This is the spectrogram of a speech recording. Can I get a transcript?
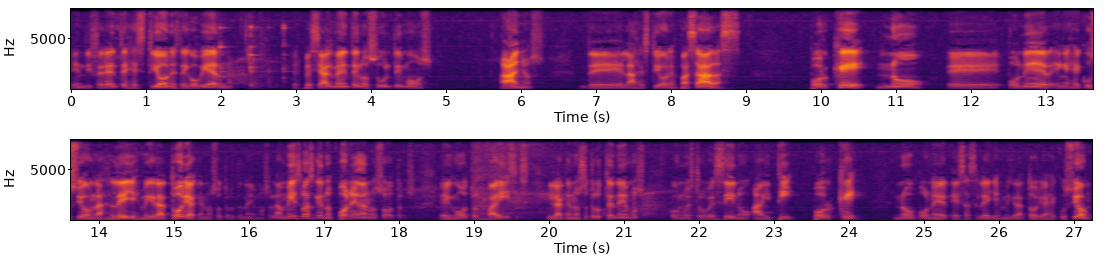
en diferentes gestiones de gobierno, especialmente en los últimos años de las gestiones pasadas. ¿Por qué no eh, poner en ejecución las leyes migratorias que nosotros tenemos? Las mismas que nos ponen a nosotros en otros países y las que nosotros tenemos con nuestro vecino Haití. ¿Por qué no poner esas leyes migratorias a ejecución?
